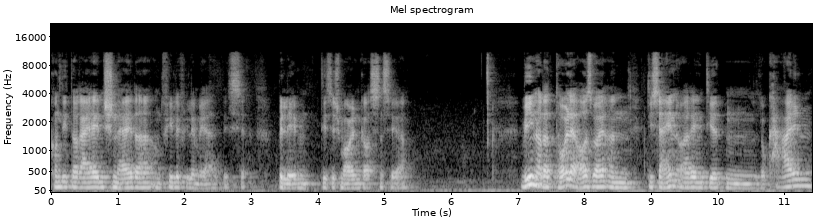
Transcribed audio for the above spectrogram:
Konditoreien, Schneider und viele, viele mehr. Das beleben diese schmalen Gassen sehr. Wien hat eine tolle Auswahl an designorientierten Lokalen,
